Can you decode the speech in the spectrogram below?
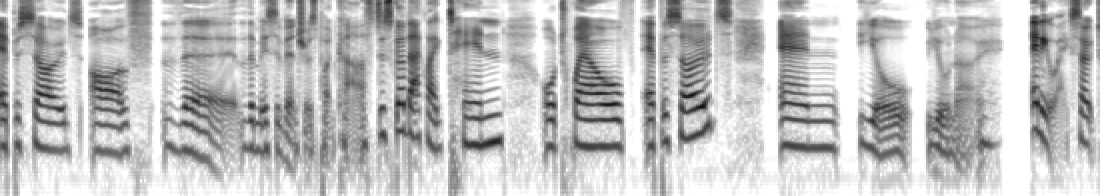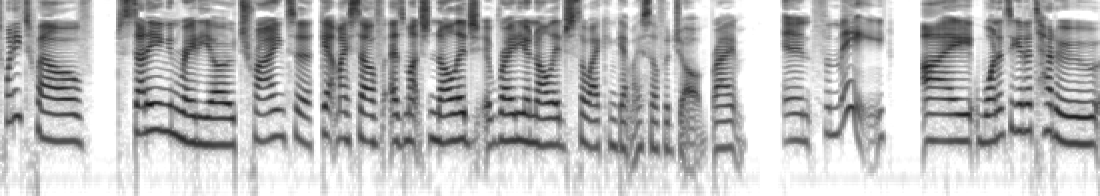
episodes of the the Misadventures podcast. Just go back like 10 or 12 episodes and you'll you'll know. Anyway, so 2012 studying in radio, trying to get myself as much knowledge, radio knowledge so I can get myself a job, right? And for me, I wanted to get a tattoo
